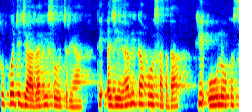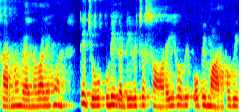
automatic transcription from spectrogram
ਤੂੰ ਕੁਝ ਜ਼ਿਆਦਾ ਹੀ ਸੋਚ ਰਿਹਾ ਤੇ ਅਜਿਹਾ ਵੀ ਤਾਂ ਹੋ ਸਕਦਾ ਕਿ ਉਹ ਲੋਕ ਸਰ ਨੂੰ ਮਿਲਣ ਵਾਲੇ ਹੋਣ ਤੇ ਜੋ ਕੁੜੀ ਗੱਡੀ ਵਿੱਚ ਸੌਂ ਰਹੀ ਹੋਵੇ, ਉਹ ਬਿਮਾਰ ਹੋਵੇ।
